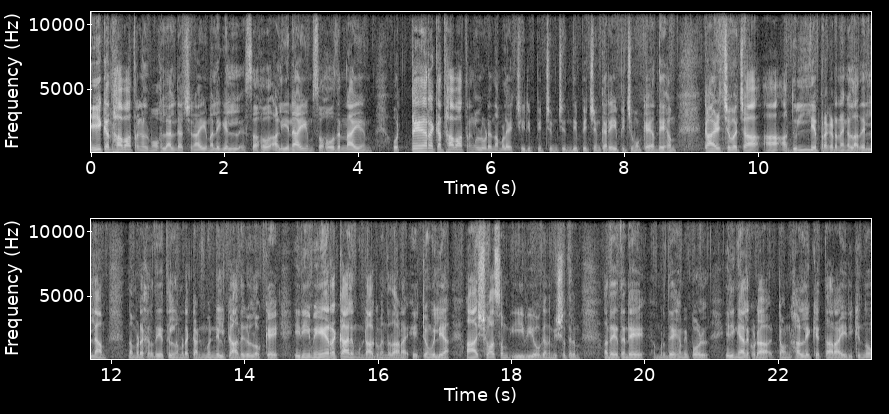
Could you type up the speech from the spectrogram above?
ഈ കഥാപാത്രങ്ങൾ മോഹൻലാലിന്റെ അച്ഛനായും അല്ലെങ്കിൽ സഹോ അളിയനായും സഹോദരനായും ഒട്ടേറെ കഥാപാത്രങ്ങളിലൂടെ നമ്മളെ ചിരിപ്പിച്ചും ചിന്തിപ്പിച്ചും കരയിപ്പിച്ചും ഒക്കെ അദ്ദേഹം കാഴ്ചവെച്ച ആ അതുല്യ പ്രകടനങ്ങൾ അതെല്ലാം നമ്മുടെ ഹൃദയത്തിൽ നമ്മുടെ കൺമുന്നിൽ കാതുകളിലൊക്കെ ഇനിയും ഏറെക്കാലം ഉണ്ടാകുമെന്നതാണ് ഏറ്റവും വലിയ ആശ്വാസം ഈ വിയോഗ നിമിഷത്തിലും. അദ്ദേഹത്തിന്റെ മൃതദേഹം ഇപ്പോൾ ഇരിങ്ങാലക്കുട ടൗൺ ഹാളിലേക്ക് എത്താറായിരിക്കുന്നു.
